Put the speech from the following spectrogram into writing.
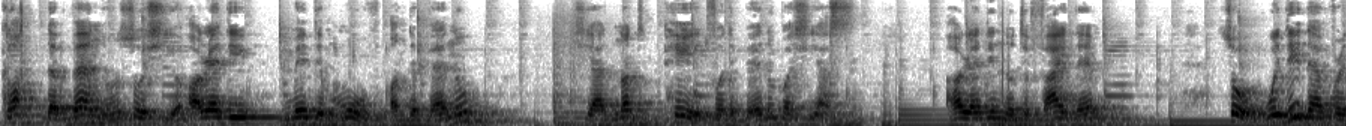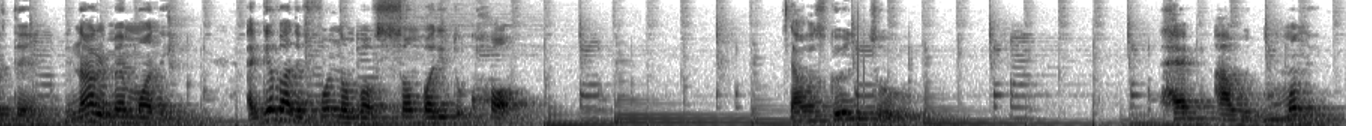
got the venue, so she already made the move on the venue. She had not paid for the venue, but she has already notified them. So we did everything. We now remember money. I gave her the phone number of somebody to call that was going to help her with money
